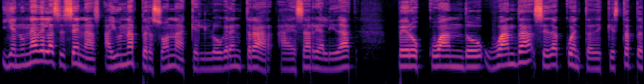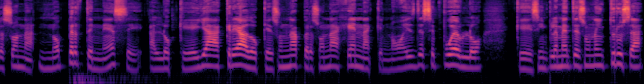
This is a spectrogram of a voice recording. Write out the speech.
Y en una de las escenas hay una persona que logra entrar a esa realidad, pero cuando Wanda se da cuenta de que esta persona no pertenece a lo que ella ha creado, que es una persona ajena, que no es de ese pueblo, que simplemente es una intrusa,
